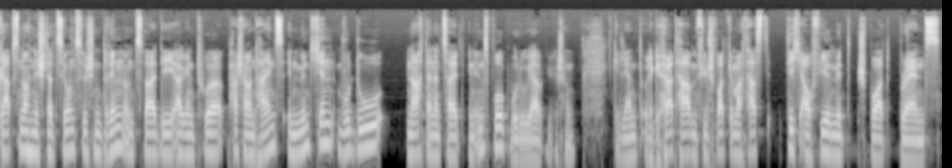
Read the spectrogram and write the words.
gab es noch eine Station zwischendrin und zwar die Agentur Pascha und Heinz in München, wo du nach deiner Zeit in Innsbruck, wo du ja, wie wir schon gelernt oder gehört haben, viel Sport gemacht hast, dich auch viel mit Sportbrands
